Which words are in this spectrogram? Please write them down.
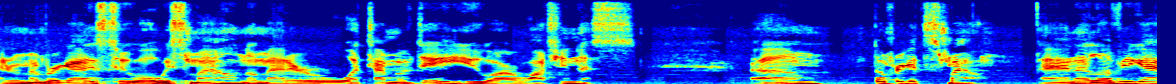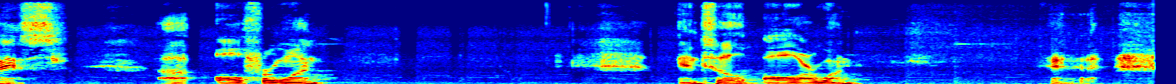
And remember, guys, to always smile no matter what time of day you are watching this. Um, don't forget to smile. And I love you guys. Uh, all for one. Until all are one.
